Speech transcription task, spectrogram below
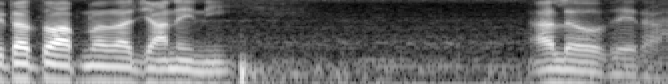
এটা তো আপনারা জানেনই। অ্যালোভেরা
